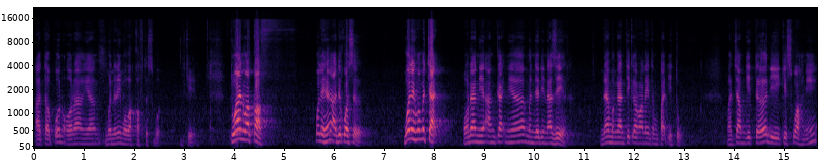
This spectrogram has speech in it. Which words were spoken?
ataupun orang yang menerima wakaf tersebut. Okey. Tuan wakaf. Boleh ya, ada kuasa. Boleh memecat orang yang angkatnya menjadi nazir dan menggantikan orang lain tempat itu. Macam kita di Kiswah ni,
